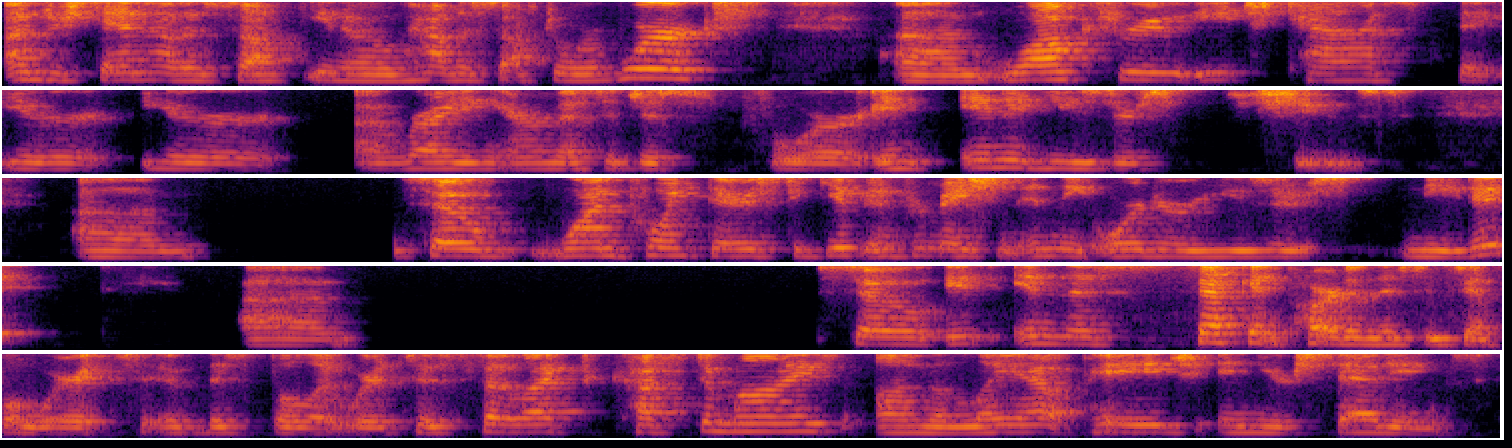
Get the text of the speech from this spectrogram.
understand how the soft, you know, how the software works. Um, walk through each task that you're you're uh, writing error messages for in in a user's shoes. Um, so one point there is to give information in the order users need it. Um, so it, in the second part of this example where it's of this bullet where it says select customize on the layout page in your settings.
